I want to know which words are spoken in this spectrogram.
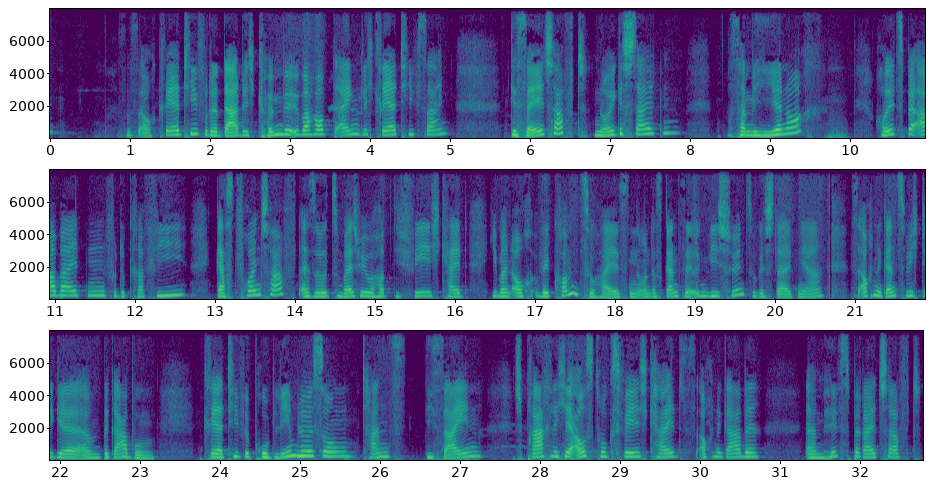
Das ist auch kreativ oder dadurch können wir überhaupt eigentlich kreativ sein. Gesellschaft neu gestalten. Was haben wir hier noch? Holz bearbeiten, Fotografie, Gastfreundschaft, also zum Beispiel überhaupt die Fähigkeit, jemand auch willkommen zu heißen und das Ganze irgendwie schön zu gestalten, ja, ist auch eine ganz wichtige ähm, Begabung. Kreative Problemlösung, Tanz, Design, sprachliche Ausdrucksfähigkeit ist auch eine Gabe, ähm, Hilfsbereitschaft,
